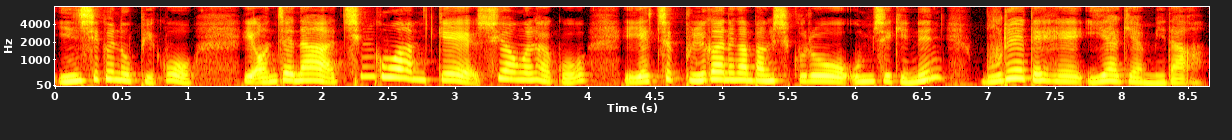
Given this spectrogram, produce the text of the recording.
인식을 높이고 언제나 친구와 함께 수영을 하고 예측 불가능한 방식으로 움직이는 물에 대해 이야기합니다.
